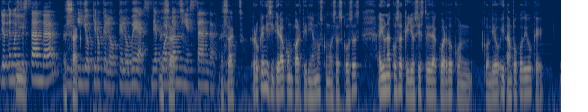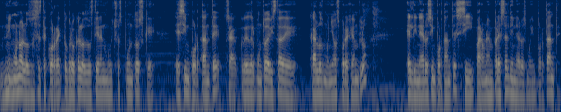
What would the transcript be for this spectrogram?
Yo tengo este estándar y, yo quiero que lo, que lo veas de acuerdo a mi estándar. Exacto. Creo que ni siquiera compartiríamos como esas cosas. Hay una cosa que yo sí estoy de acuerdo con, con Diego y tampoco digo que ninguno de los dos esté correcto. Creo que los dos tienen muchos puntos que es importante. O sea, desde el punto de vista de Carlos Muñoz, por ejemplo, el dinero es importante. Sí, para una empresa el dinero es muy importante.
